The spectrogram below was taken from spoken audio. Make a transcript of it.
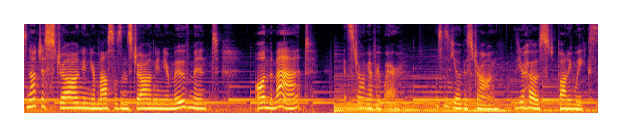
It's not just strong in your muscles and strong in your movement on the mat, it's strong everywhere. This is Yoga Strong with your host, Bonnie Weeks.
